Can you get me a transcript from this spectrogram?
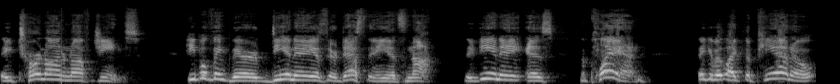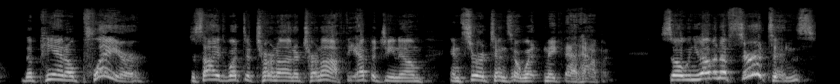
they turn on and off genes. People think their DNA is their destiny. It's not. Their DNA is the plan. Think of it like the piano. The piano player decides what to turn on or turn off. The epigenome and sirtuins are what make that happen. So when you have enough sirtuins,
